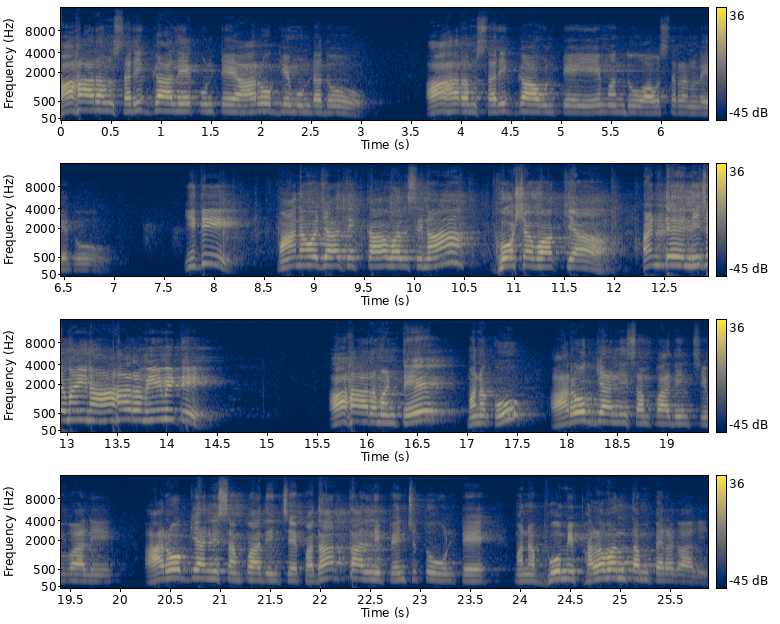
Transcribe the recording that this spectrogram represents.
ఆహారం సరిగ్గా లేకుంటే ఆరోగ్యం ఉండదు. ఆహారం సరిగ్గా ఉంటే ఏ మందు అవసరం లేదు. ఇది మానవ జాతికి కావలసిన ఘోషవాక్య. అంటే నిజమైన ఆహారం ఏమిటి? ఆహారం అంటే మనకు ఆరోగ్యాన్ని సంపాదించి ఇవ్వాలి ఆరోగ్యాన్ని సంపాదించే పదార్థాల్ని పెంచుతూ ఉంటే మన భూమి ఫలవంతం పెరగాలి.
